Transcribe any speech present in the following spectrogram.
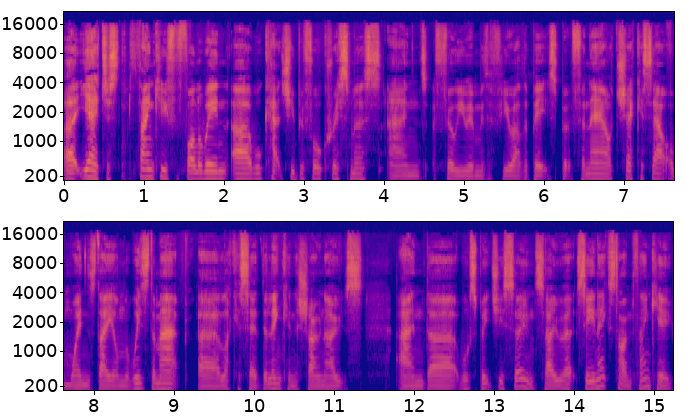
uh, yeah, just thank you for following. Uh, we'll catch you before Christmas and fill you in with a few other bits. But for now, check us out on Wednesday on the Wisdom app. Uh, like I said, the link in the show notes. And uh, we'll speak to you soon. So uh, see you next time. Thank you.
